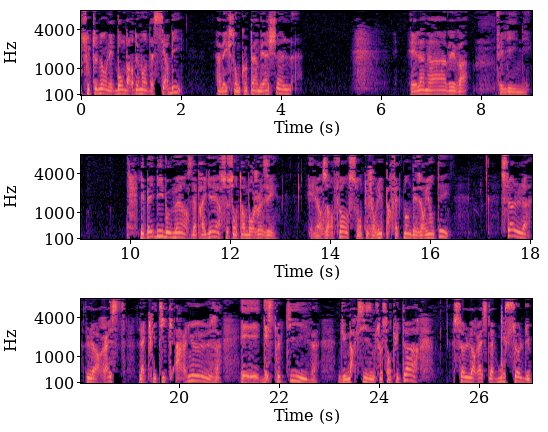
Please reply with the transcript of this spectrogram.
soutenant les bombardements de la Serbie avec son copain BHL. Elana Veva Fellini. Les baby boomers d'après-guerre se sont embourgeoisés et leurs enfants sont aujourd'hui parfaitement désorientés. Seule leur reste la critique hargneuse et destructive du marxisme 68 art, seul leur reste la boussole du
